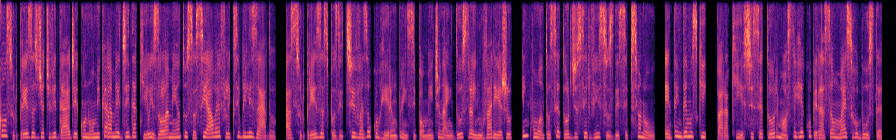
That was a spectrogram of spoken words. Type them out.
com surpresas de atividade econômica à medida que o isolamento social é flexibilizado. As surpresas positivas ocorreram principalmente na indústria e no varejo, enquanto o setor de serviços decepcionou. Entendemos que, para que este setor mostre recuperação mais robusta,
